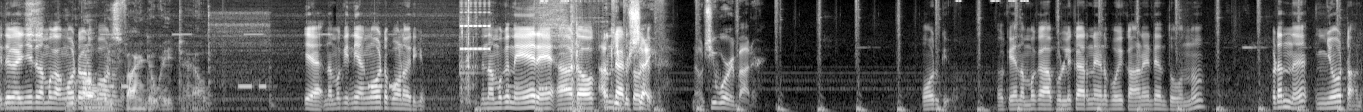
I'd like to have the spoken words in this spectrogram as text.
ഇത് കഴിഞ്ഞിട്ട് നമുക്ക് അങ്ങോട്ട് വേണം പോകണം way to help. Yeah, നമുക്ക് ഇനി അങ്ങോട്ട് പോകണമായിരിക്കും ഇനി നമുക്ക് നേരെ ആ I'll ഡോക്ടറിന്റെ keep her അടുത്തോട്ട് safe. Don't you worry about her. Morgue okay നമുക്ക് ആ പുള്ളിക്കാരനെയാണ് പോയി കാണേണ്ടതെന്ന് തോന്നുന്നു ഇവിടെ നിന്ന് ഇങ്ങോട്ടാണ്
